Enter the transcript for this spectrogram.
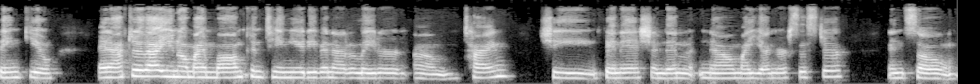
Thank you. And after that, you know, my mom continued even at a later um, time. She finished, and then now my younger sister. And so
